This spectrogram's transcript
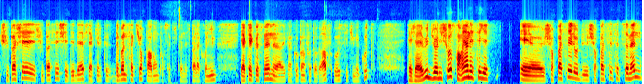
je suis passé, je suis passé chez DBF il y a quelques, de bonnes factures, pardon, pour ceux qui connaissent pas l'acronyme, il y a quelques semaines euh, avec un copain photographe, Ose, si tu m'écoutes. Et j'avais vu de jolies choses sans rien essayer. Et euh, je suis repassé je suis repassé cette semaine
